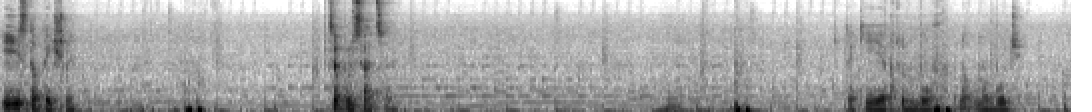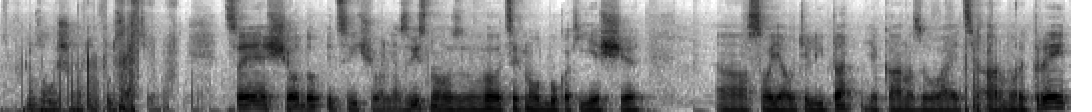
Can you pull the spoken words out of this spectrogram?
І статичний. Це пульсація. Такий, як тут був. Ну, мабуть, ну, залишимо тут пульсацію. Це щодо підсвічування. Звісно, в цих ноутбуках є ще а, своя утиліта, яка називається Armored Crate.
